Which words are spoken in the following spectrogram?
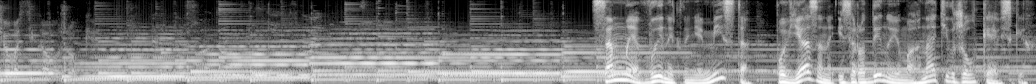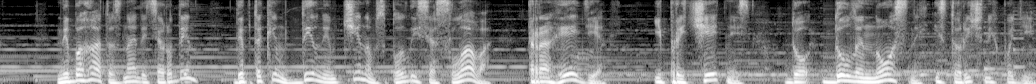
Що вас цікаво жовки? Саме виникнення міста пов'язане із родиною магнатів Жолкевських. Небагато знайдеться родин, де б таким дивним чином сплелися слава, трагедія і причетність до доленосних історичних подій.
